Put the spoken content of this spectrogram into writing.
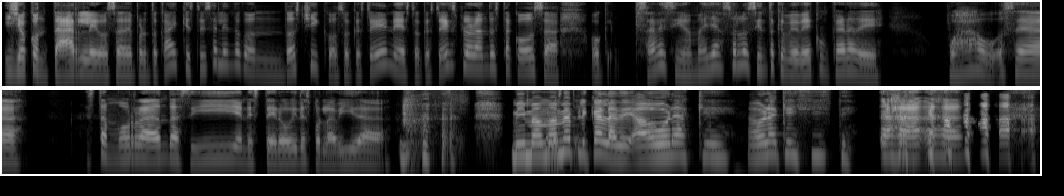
Y yo contarle, o sea, de pronto, ay, que estoy saliendo con dos chicos, o que estoy en esto, que estoy explorando esta cosa, o que, ¿sabes? Y mi mamá ya solo siento que me ve con cara de, wow, o sea, esta morra anda así en esteroides por la vida. Mi mamá me aplica la de ahora qué, ahora qué hiciste. Ajá, ajá.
